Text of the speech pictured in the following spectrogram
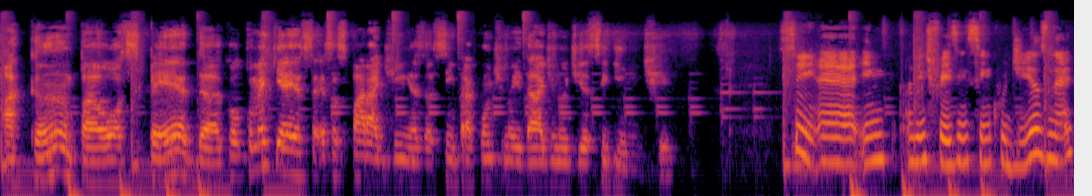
acampa, hospeda? Como é que é essa, essas paradinhas assim para continuidade no dia seguinte? Sim, é, em, a gente fez em cinco dias, né?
